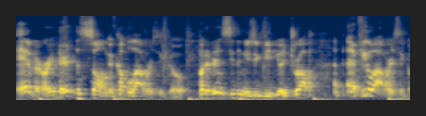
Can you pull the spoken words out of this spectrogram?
ever. I heard the song a couple hours ago, but I didn't see the music video. It dropped a, a few hours ago.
